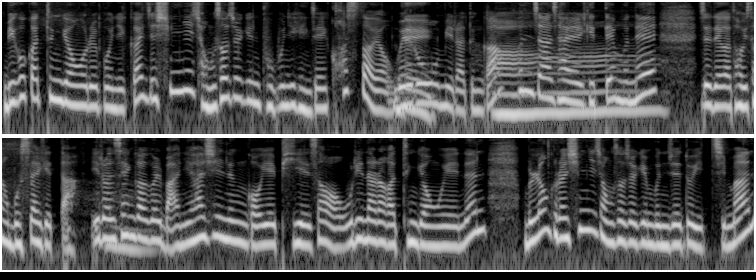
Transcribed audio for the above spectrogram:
미국 같은 경우를 보니까 이제 심리 정서적인 부분이 굉장히 컸어요. 네. 외로움이라든가 아. 혼자 살기 때문에 이제 내가 더 이상 못 살겠다 이런 음. 생각을 많이 하시는 거에 비해서 우리나라 같은 경우에는 물론 그런 심리 정서적인 문제 도 있지만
